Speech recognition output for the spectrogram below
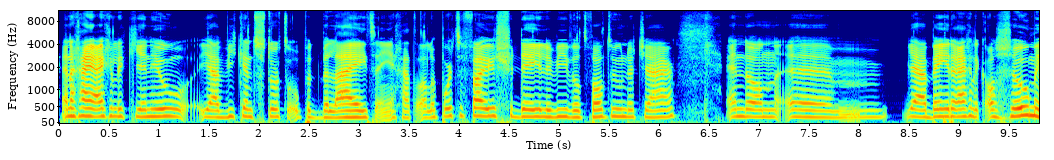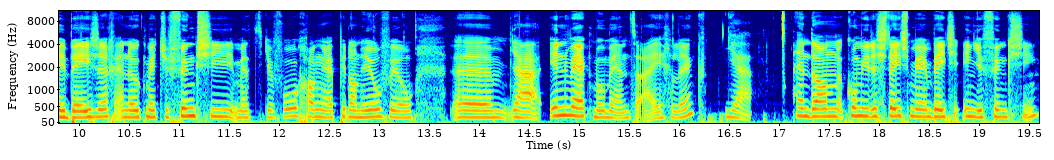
En dan ga je eigenlijk je een heel ja, weekend storten op het beleid. En je gaat alle portefeuilles verdelen. Wie wilt wat doen dat jaar. En dan um, ja, ben je er eigenlijk al zo mee bezig. En ook met je functie, met je voorganger heb je dan heel veel um, ja, inwerkmomenten eigenlijk. Ja. En dan kom je er steeds meer een beetje in je functie.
